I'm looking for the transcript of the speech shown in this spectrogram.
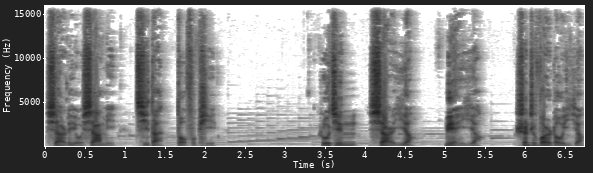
馅儿里有虾米、鸡蛋、豆腐皮。如今馅儿一样，面一样，甚至味儿都一样，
